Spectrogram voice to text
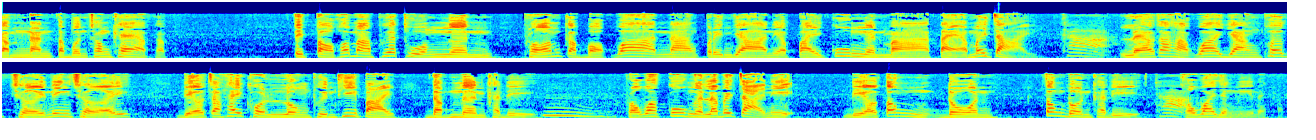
กำนันตำบลช่องแคบครับ ติดต่อเข้ามาเพื่อทวงเงิน พร้อมกับบอกว่านางปริญญาเนี่ยไปกู้เงินมาแต่ไม่จ่ายค่ะแล้วถ้าหากว่ายังเพิกเฉยนิ่งเฉย เดี๋ยวจะให้คนลงพื้นที่ไปดำเนินคดีอืมเพราะว่ากู้เงินแล้วไม่จ่ายนี่ เดี๋ยวต้องโดนต้องโดนคดีค่ะเขาว่าอย่างนี้นะครับ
